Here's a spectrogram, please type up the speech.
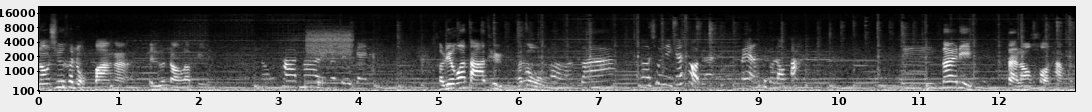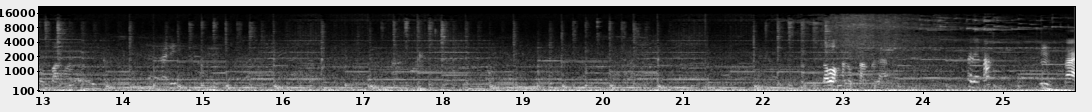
น้องชื่อขนมปังอะ เป็นรุ่นน้องเราปีหนึงน้องพลาดมากเลยมาเจอแกเนี่ยเขาเรียกว่าตาถึงพระโถอ๋อจ้าเราช่วงนี้แกสอบแล้วไปอ่านหนังสือกับเราปะอืมได้ดิ แต่เราขอถามขนมปังก่อนไปดิเราบอกขนมปังมาแล้วไปเลยปะอืมได้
